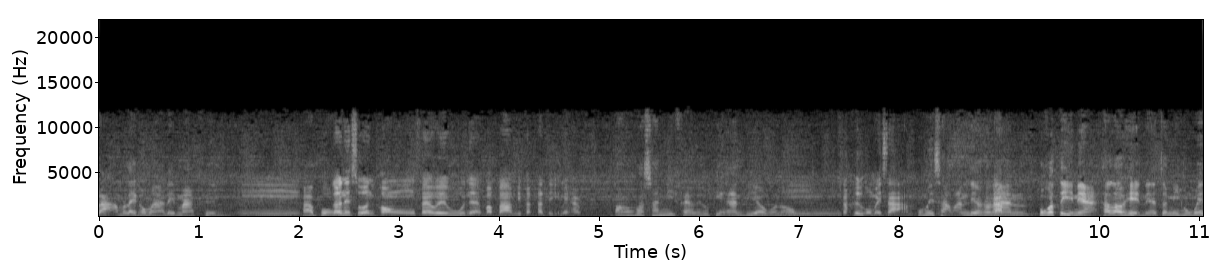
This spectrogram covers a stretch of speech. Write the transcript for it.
3 อะไรเข้ามาได้มากขึ้นอืมครับผมแล้วในส่วนของแฟร์เวย์วูดเนี่ยบับบ้ามีปกติไหมครับเพราะว่าสั้นมีแฟร์วิวเพียงอันเดียวบนนบอืมก็คือผมไม่สามหูไม้สามอันเดียวเท่านั้น ปกติเนี่ยถ้าเราเห็นเนี่ยจะมีหูไม้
